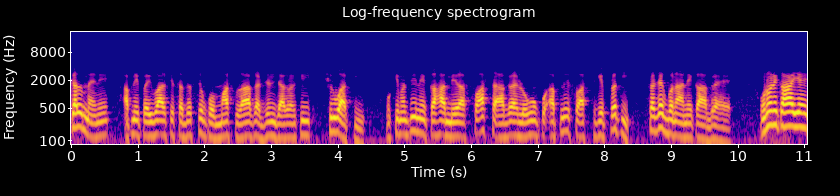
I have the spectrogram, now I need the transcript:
कल मैंने अपने परिवार के सदस्यों को मास्क लगाकर जन जागरण की शुरुआत की। मुख्यमंत्री ने कहा, मेरा स्वास्थ्य आग्रह लोगों को अपने स्वास्थ्य के प्रति सजग बनाने का आग्रह है। उन्होंने कहा, यह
